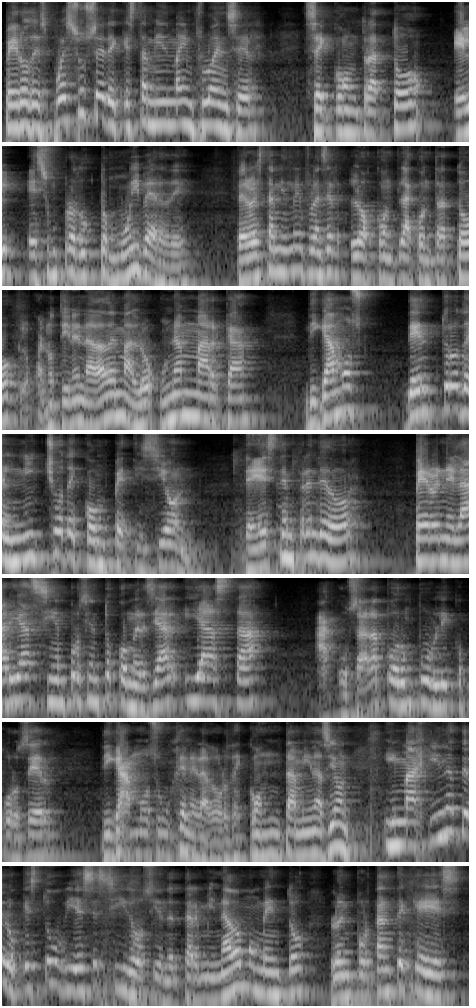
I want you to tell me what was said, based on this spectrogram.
Pero después sucede que esta misma influencer se contrató, él es un producto muy verde, pero esta misma influencer lo, la contrató, lo cual no tiene nada de malo, una marca, digamos, dentro del nicho de competición de este emprendedor, pero en el área 100% comercial y hasta acusada por un público por ser digamos, un generador de contaminación. Imagínate lo que esto hubiese sido si en determinado momento lo importante que es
